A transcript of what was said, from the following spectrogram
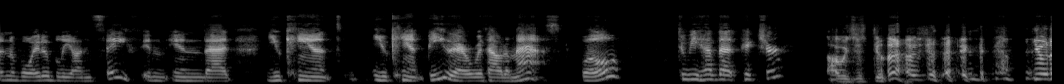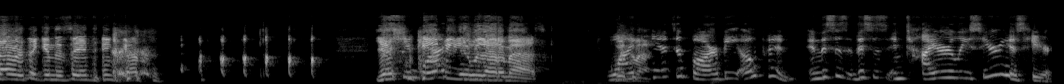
unavoidably unsafe in in that you can't you can't be there without a mask. Well, do we have that picture? I was just doing. I was just, you and I were thinking the same thing. yes, you can't be there without a mask. Why can't a bar be open? And this is this is entirely serious here.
